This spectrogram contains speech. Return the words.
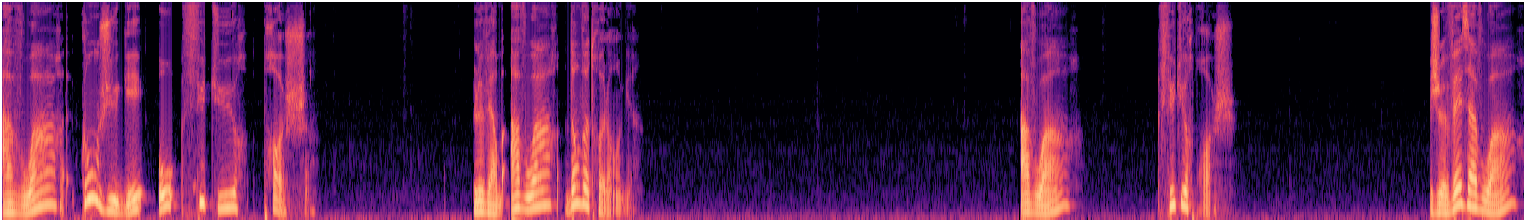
avoir conjugué au futur proche. Le verbe avoir dans votre langue. Avoir, futur proche. Je vais avoir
